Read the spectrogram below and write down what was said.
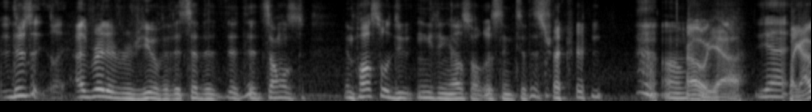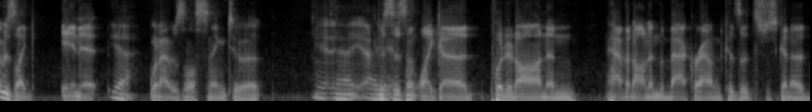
There's a, I've read a review of it that said that, that, that it's almost impossible to do anything else while listening to this record. oh yeah Yeah, like i was like in it yeah, when i was listening to it yeah. yeah, yeah This isn't like a put it on and have it on in the background because it's just gonna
